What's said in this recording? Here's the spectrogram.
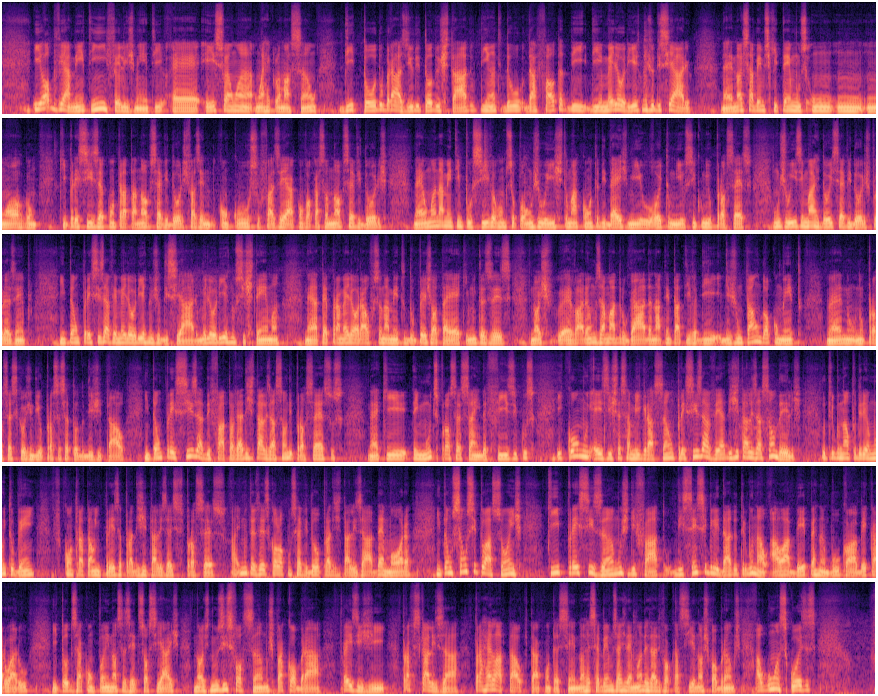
E obviamente, infelizmente, é, isso é uma, uma reclamação de todo o Brasil, de todo o Estado, diante do, da falta de, de melhorias no judiciário. né? Nós sabemos que temos um, um- um órgão que precisa contratar novos servidores, fazer concurso, fazer a convocação de novos servidores. Né? Humanamente impossível, vamos supor, um juiz tomar conta de 10 mil, 8 mil, 5 mil processos, um juiz e mais dois servidores, por exemplo. Então precisa haver melhorias no judiciário, melhorias no sistema, né? até para melhorar o funcionamento do PJE, que muitas vezes nós eh, varamos a madrugada na tentativa de, de juntar um documento né, no processo que hoje em dia o processo é todo digital. Então precisa de fato haver a digitalização de processos, né, que tem muitos processos ainda físicos e como existe essa migração, precisa haver a digitalização deles. O tribunal poderia muito bem contratar uma empresa para digitalizar esses processos. Aí muitas vezes coloca um servidor para digitalizar, demora. Então são situações que precisamos de fato de sensibilidade do tribunal. A OAB Pernambuco, a OAB Caruaru e todos acompanhem nossas redes sociais. Nós nos esforçamos para cobrar, para exigir, para fiscalizar, para relatar o que está acontecendo. Nós recebemos as demandas da advocacia, nós cobramos algumas coisas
